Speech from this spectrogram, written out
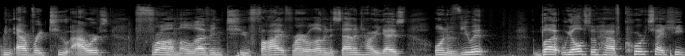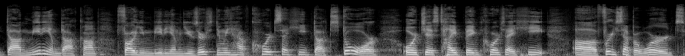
and every two hours from 11 to 5 or 11 to 7 how you guys want to view it. But we also have courtsideheat.medium.com you medium users. Then we have courtsideheat.store or just type in courtside heat, uh, three separate words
